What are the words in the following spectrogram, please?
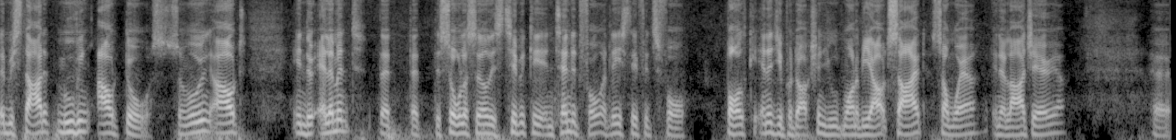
that we started moving outdoors. So moving out in the element that, that the solar cell is typically intended for, at least if it's for bulk energy production, you would want to be outside somewhere in a large area. Uh,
